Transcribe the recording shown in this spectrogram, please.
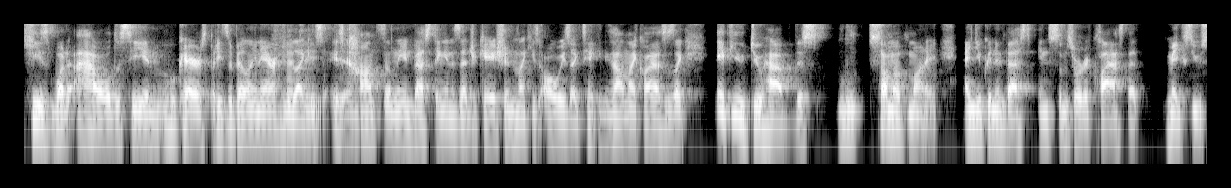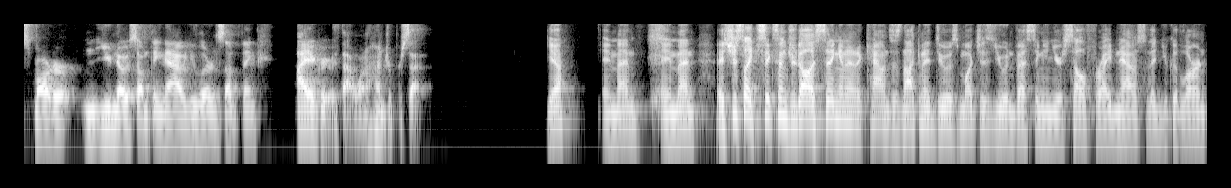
he's what how old is he and who cares? But he's a billionaire. He like is, is yeah. constantly investing in his education. Like he's always like taking these online classes. Like if you do have this sum of money and you can invest in some sort of class that makes you smarter, you know something now, you learn something. I agree with that one 100%. Yeah. Amen. Amen. It's just like $600 sitting in an account is not going to do as much as you investing in yourself right now so that you could learn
